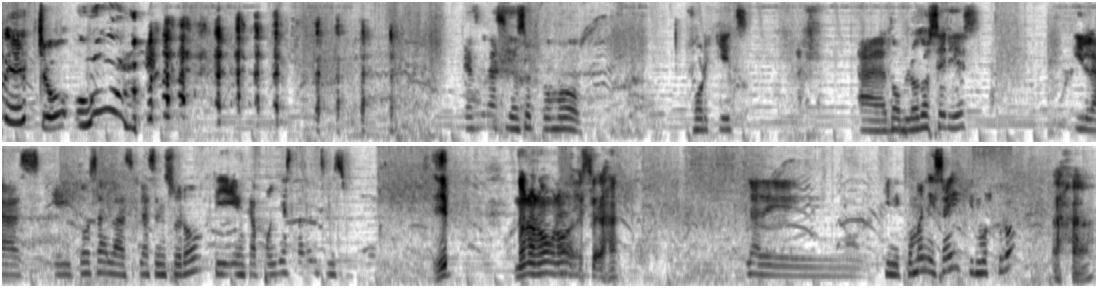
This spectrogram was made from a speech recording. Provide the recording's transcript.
derecho, uh. Es gracioso como 4Kids ah, dobló dos series y las o sea, las, las censuró y en Japón ya estaban censuradas. Yep. No, no, no, no, espera, ajá. La de Kinnikuman Nisei, Kid Músculo, Ajá.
